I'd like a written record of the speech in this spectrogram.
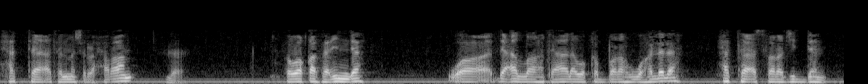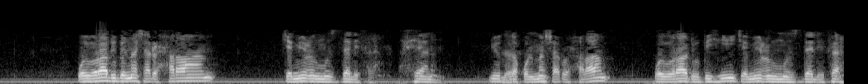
حتى أتى المشعر الحرام. نعم. فوقف عنده ودعا الله تعالى وكبره وهلله حتى أسفر جدا. ويراد بالمشعر الحرام جميع المزدلفة أحيانا يطلق نعم. المشعر الحرام ويراد به جميع المزدلفة.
